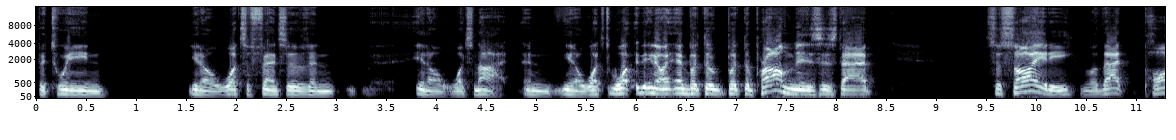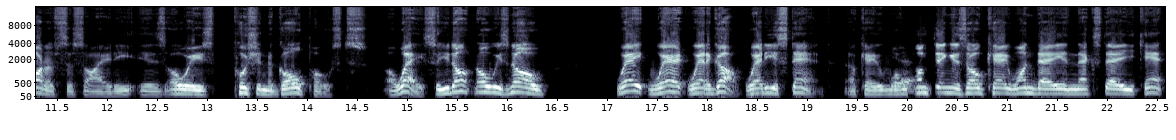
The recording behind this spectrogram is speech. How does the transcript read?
between, you know, what's offensive and you know what's not, and you know what's what you know. And but the but the problem is is that society, well, that part of society is always pushing the goalposts away. So you don't always know where where where to go. Where do you stand? Okay, well, Yeah. one thing is okay one day, and next day you can't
